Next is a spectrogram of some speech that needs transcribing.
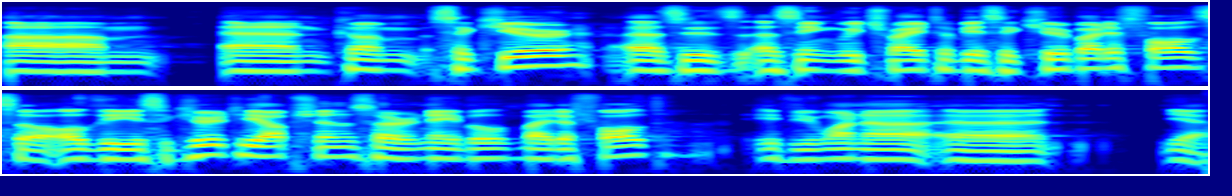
Um, and come secure, as, is, as in we try to be secure by default. So all the security options are enabled by default. If you want to uh, yeah,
